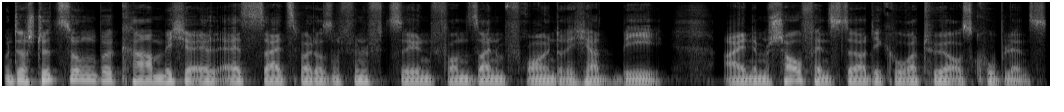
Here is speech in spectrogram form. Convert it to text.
Unterstützung bekam Michael S. seit 2015 von seinem Freund Richard B., einem Schaufensterdekorateur aus Koblenz.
